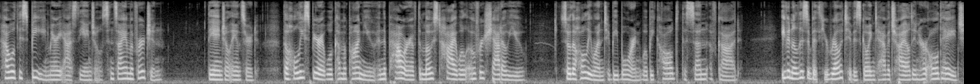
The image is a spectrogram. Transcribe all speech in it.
How will this be? Mary asked the angel, since I am a virgin. The angel answered, The Holy Spirit will come upon you, and the power of the Most High will overshadow you. So the Holy One to be born will be called the Son of God. Even Elizabeth, your relative, is going to have a child in her old age,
